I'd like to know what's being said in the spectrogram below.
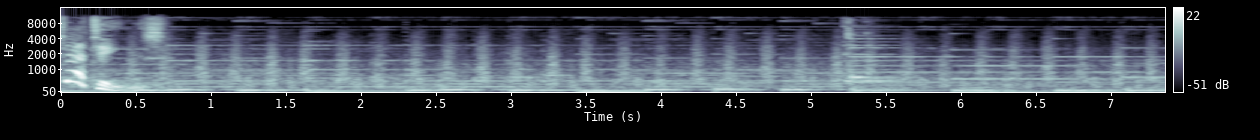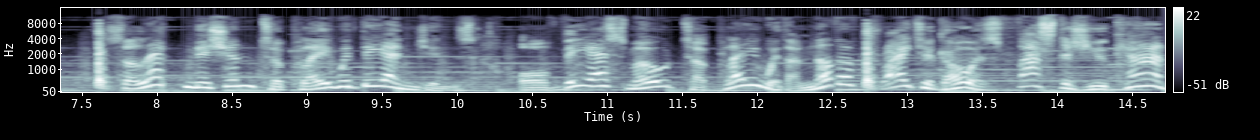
Settings Select mission to play with the engines, or VS mode to play with another. Try to go as fast as you can.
